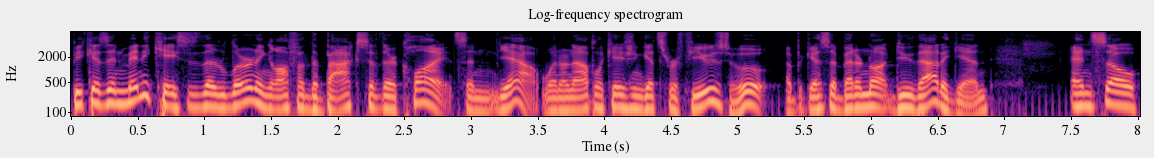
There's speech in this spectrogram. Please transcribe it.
because in many cases they're learning off of the backs of their clients. And yeah, when an application gets refused, oh, I guess I better not do that again. And so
